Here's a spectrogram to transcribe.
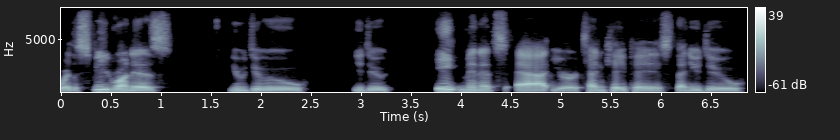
where the speed run is you do you do eight minutes at your 10k pace, then you do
